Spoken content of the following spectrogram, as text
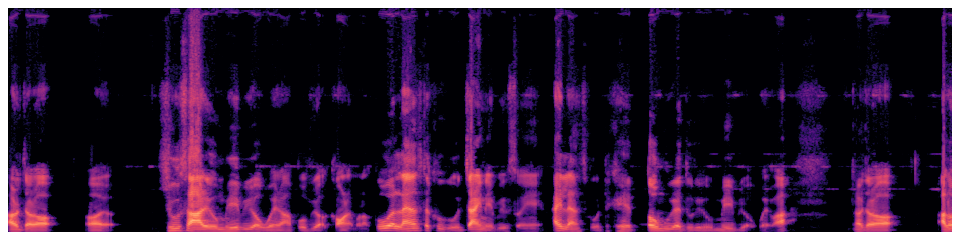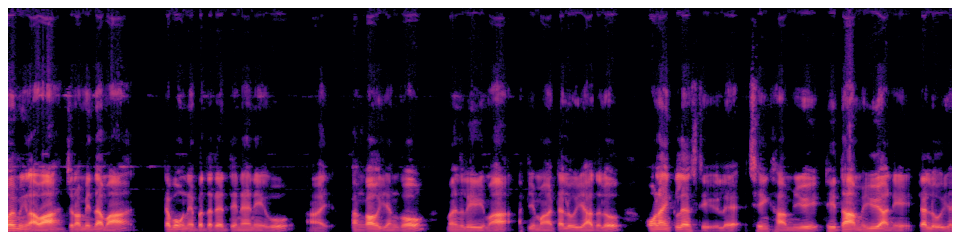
အဲတော့ကြတော့ အာယူဆာတွေကိုမေးပြီးတော့ဝယ်တာပို့ပြီးတော့ကောင်းတယ်ပေါ့နော်ကိုက lens တစ်ခုကိုကြိုက်နေပြီဆိုရင်အဲ့ lens ကိုတကယ်သုံးမှုတဲ့သူတွေကိုမေးပြီးတော့ဝယ်ပါအဲကြတော့အားလုံးပဲမင်္ဂလာပါကျွန်တော်မင်းသက်ပါဓာတ်ပုံနဲ့ပတ်သက်တဲ့တင်တန်းတွေကိုအာဘန်ကောက်ရန်ကုန်မန္တလေးတွေမှာအပြင်မှာတက်လို့ရသလို online class တွေလည်းအချိန်ခါမရွေး data မရွေးရနေတက်လို့ရ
